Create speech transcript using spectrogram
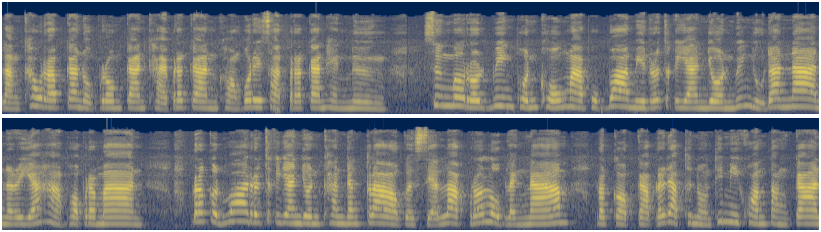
หลังเข้ารับการอบรมการขายประกันของบริษัทประกันแห่งหนึ่ง ซึ่งเมื่อรถวิ่งพ้นโค้งมาพบว่ามีรถจักรยานยนต์วิ่งอยู่ด้านหน้าในระยะห่างพอประมาณ ปรากฏว่ารถจักรยานยนต์คันดังกล่าวเกิดเสียหลักเพราะหลบแหล่งน้ำประกอบกับระดับถนนที่มีความต่างกัน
